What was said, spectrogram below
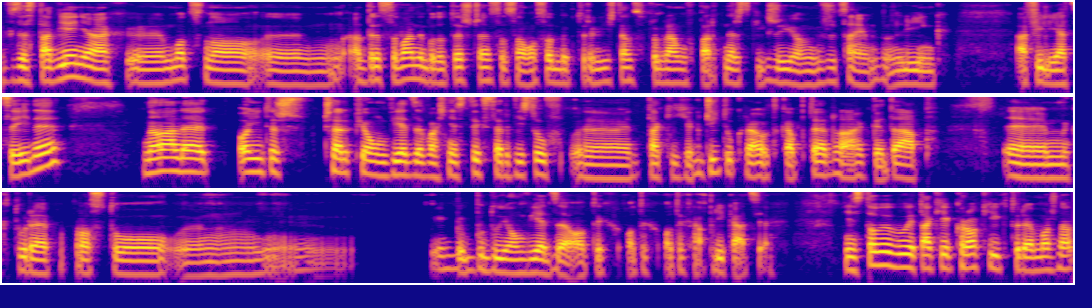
w zestawieniach y, mocno adresowany, bo to też często są osoby, które gdzieś tam z programów partnerskich żyją i wrzucają ten link afiliacyjny. No ale oni też czerpią wiedzę właśnie z tych serwisów e, takich jak G2Crowd, Capterra, GetUp, e, które po prostu e, jakby budują wiedzę o tych, o, tych, o tych aplikacjach. Więc to by były takie kroki, które można,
